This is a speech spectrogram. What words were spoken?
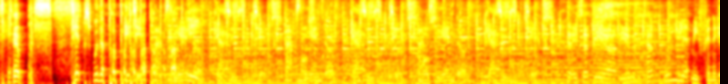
tips, tips with a p- p- Hit p- it. p- That's the end of Gaz's tips. That's the end of Gaz's tips. That's the end of Gaz's tips. Is that the uh, the end of the tip? Will you let me finish?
